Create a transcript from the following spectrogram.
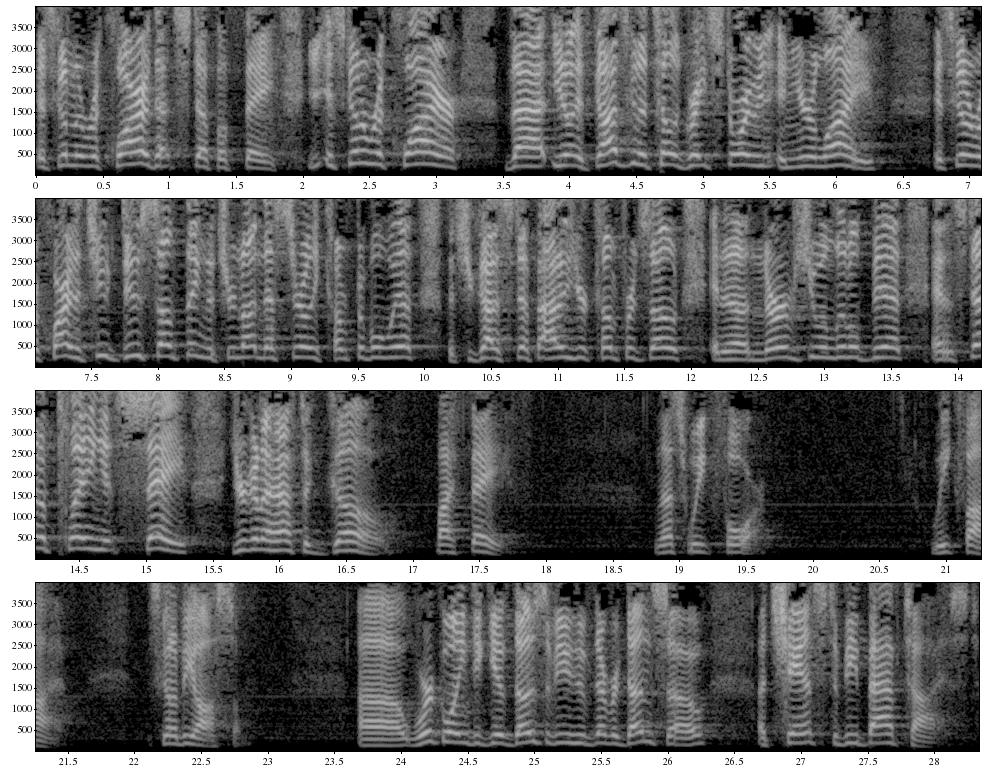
It's going to require that step of faith. It's going to require that, you know, if God's going to tell a great story in your life, it's going to require that you do something that you're not necessarily comfortable with, that you got to step out of your comfort zone, and it unnerves you a little bit. And instead of playing it safe, you're going to have to go by faith. And that's week four. Week five. It's going to be awesome. Uh, we're going to give those of you who've never done so a chance to be baptized.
